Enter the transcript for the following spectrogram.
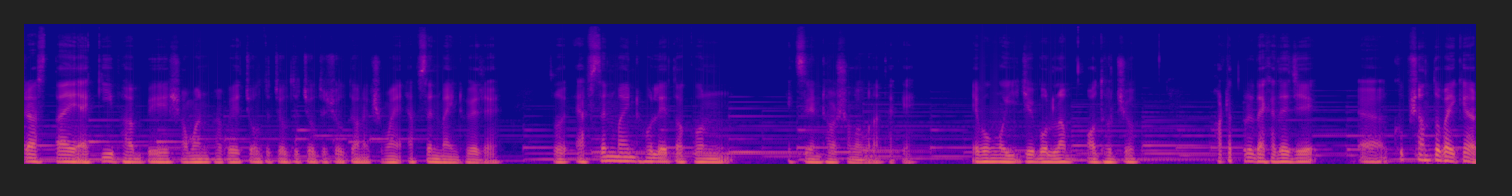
রাস্তায় একইভাবে সমানভাবে চলতে, চলতে, চলতে, চলতে অনেক সময় অ্যাবসেন্ট মাইন্ড হয়ে যায়। তো অ্যাবসেন্ট মাইন্ড হলে তখন অ্যাক্সিডেন্ট হওয়ার সম্ভাবনা থাকে। এবং ওই যে বললাম অধৈর্য। হঠাৎ করে দেখা যায় যে খুব শান্ত বাইকার,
